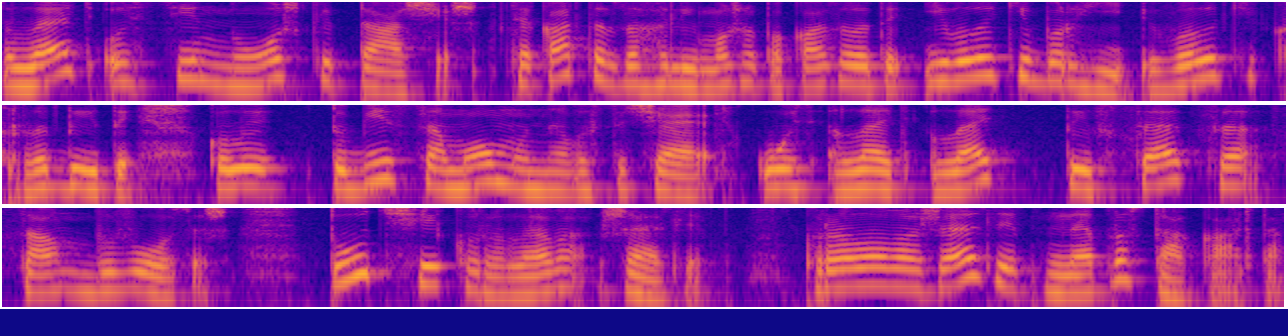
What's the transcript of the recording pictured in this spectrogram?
ледь ось ці ножки тащиш. Ця карта взагалі може показувати і великі борги, і великі кредити, коли тобі самому не вистачає. Ось ледь-ледь ти все це сам вивозиш. Тут ще й королева жезлів. Королева жезлів непроста карта.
